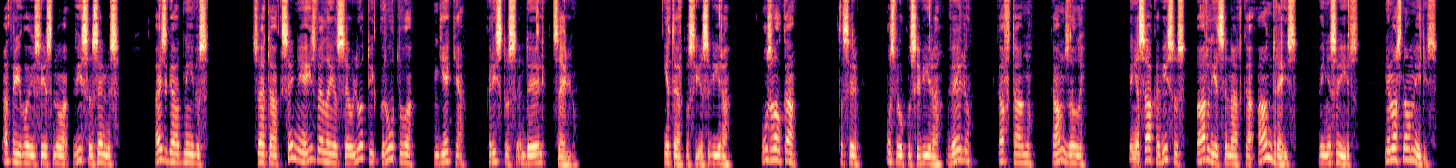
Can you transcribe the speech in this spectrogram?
Atbrīvojusies no visa zemes aizgādnības, Svētā Ksenija izvēlējās sev ļoti grūto ģeķa Kristus dēļ ceļu. Ietērpusies vīra uzvalkā, tas ir uzvilkusi vīra vēļu, kaftānu, kamzoli. Viņa sāka visus pārliecināt, ka Andrejs, viņas vīrs, nemaz nav miris,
